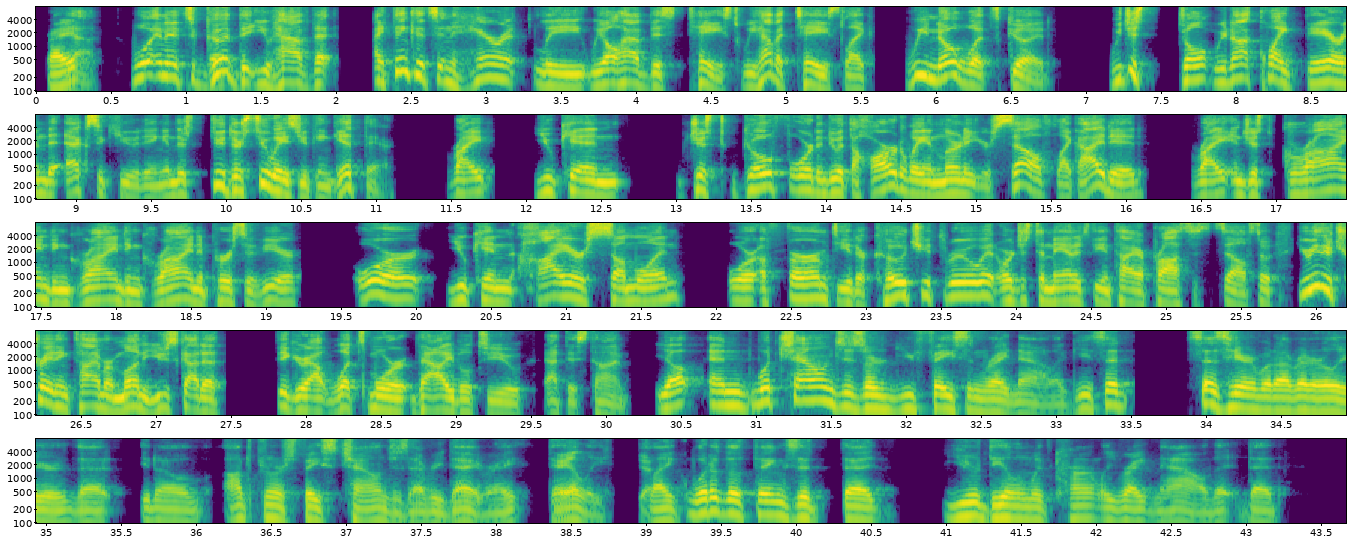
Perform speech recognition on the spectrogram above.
right? Yeah. Well, and it's good that you have that. I think it's inherently we all have this taste. We have a taste like we know what's good. We just don't. We're not quite there in the executing. And there's dude. There's two ways you can get there, right? You can just go forward and do it the hard way and learn it yourself, like I did, right? And just grind and grind and grind and persevere. Or you can hire someone or a firm to either coach you through it or just to manage the entire process itself. So you're either trading time or money. You just got to figure out what's more valuable to you at this time. Yep. And what challenges are you facing right now? Like you said, says here what I read earlier that you know entrepreneurs face challenges every day, right? Daily. Yeah. Like what are the things that that you're dealing with currently right now that that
